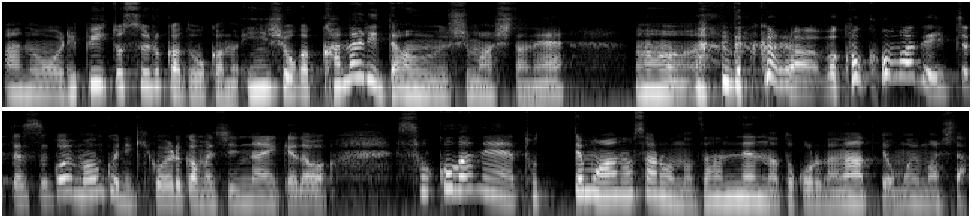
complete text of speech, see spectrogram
あの、リピートするかどうかの印象がかなりダウンしましたね。うん。だから、まあ、ここまで言っちゃったらすごい文句に聞こえるかもしんないけど、そこがね、とってもあのサロンの残念なところだなって思いました。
